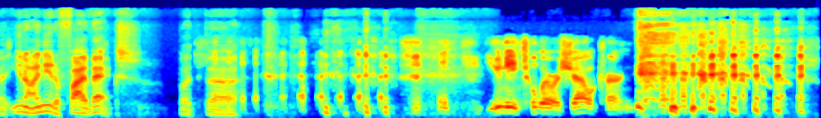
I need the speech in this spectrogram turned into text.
uh, you know I need a five X, but uh, You need to wear a shower curtain.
